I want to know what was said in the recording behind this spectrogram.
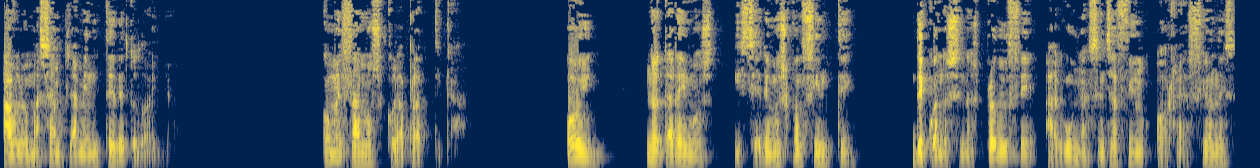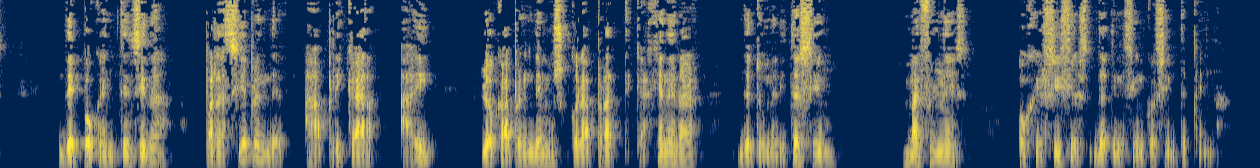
hablo más ampliamente de todo ello. Comenzamos con la práctica. Hoy notaremos y seremos conscientes de cuando se nos produce alguna sensación o reacciones de poca intensidad para así aprender a aplicar ahí lo que aprendemos con la práctica general de tu meditación, mindfulness o ejercicios de atención consciente plena.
